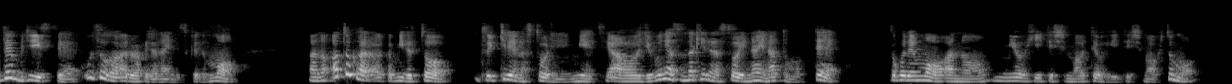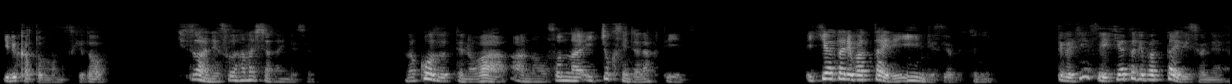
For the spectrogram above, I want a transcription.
全部事実で嘘があるわけじゃないんですけども、あの、後から見ると、そうい綺麗なストーリーに見えて、ああ、自分にはそんな綺麗なストーリーないなと思って、そこでもう、あの、身を引いてしまう、手を引いてしまう人もいるかと思うんですけど、実はね、そういう話じゃないんですよ。あの、構図っていうのは、あの、そんな一直線じゃなくていいんです。行き当たりばったりでいいんですよ、別に。てか人生行き当たりばったりですよね。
